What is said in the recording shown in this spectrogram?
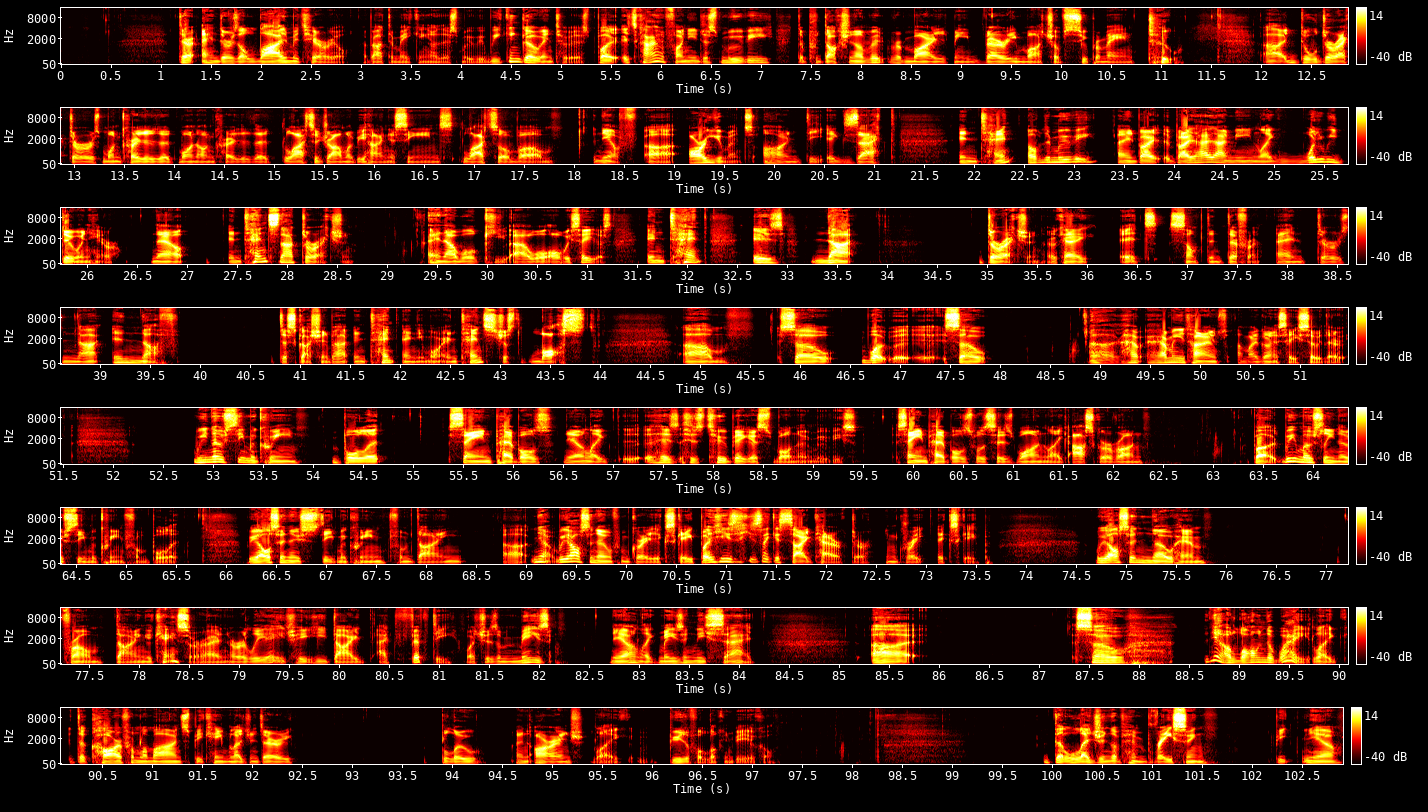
There and there's a lot of material about the making of this movie. We can go into this, but it's kind of funny. This movie, the production of it, reminded me very much of Superman 2 uh, dual directors, one credited, one uncredited. Lots of drama behind the scenes. Lots of um, you know uh, arguments on the exact intent of the movie. And by by that I mean like, what are we doing here? Now, intent's not direction, and I will keep. I will always say this: intent is not direction. Okay, it's something different, and there's not enough discussion about intent anymore. Intent's just lost. Um, so what? So uh, how how many times am I going to say so? There, we know Steve McQueen, Bullitt, Sand Pebbles. You know, like his his two biggest well known movies. Sand Pebbles was his one like Oscar run, but we mostly know Steve McQueen from Bullitt. We also know Steve McQueen from Dying uh, we also know him from Great Escape, but he's he's like a side character in Great Escape. We also know him from dying of cancer at an early age. He he died at fifty, which is amazing. You know, like amazingly sad. Uh, so you know, along the way, like the car from Le Mans became legendary. Blue and orange, like beautiful looking vehicle the legend of him racing, be, you know,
